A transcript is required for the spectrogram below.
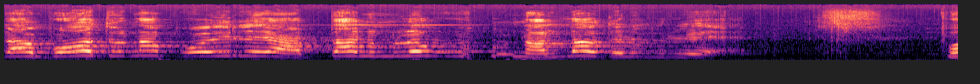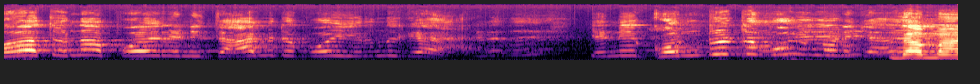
நான் போத்தோன்னா போயிரு. அத்தானும்ல நல்லா தெளிவுருவேன் போத்தோன்னா போயிரு நீ சாமிகிட்ட போய் இருந்துக்க. என்னை கொண்டுட்டு போகணும்னு நினைக்காத. இந்தாம்மா.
